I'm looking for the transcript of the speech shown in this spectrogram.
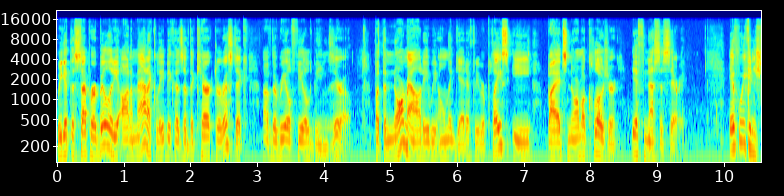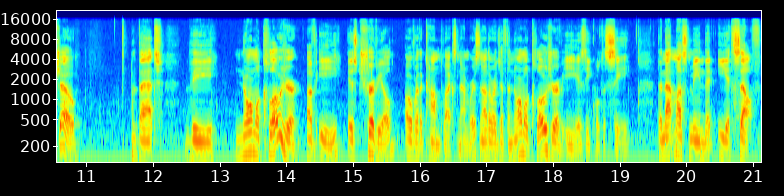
We get the separability automatically because of the characteristic of the real field being zero. But the normality we only get if we replace E by its normal closure if necessary. If we can show that the normal closure of E is trivial over the complex numbers. In other words, if the normal closure of E is equal to C, then that must mean that E itself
